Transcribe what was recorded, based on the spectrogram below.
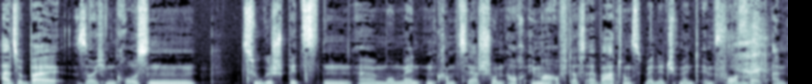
Also bei solchen großen zugespitzten äh, Momenten kommt es ja schon auch immer auf das Erwartungsmanagement im Vorfeld ja. an.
